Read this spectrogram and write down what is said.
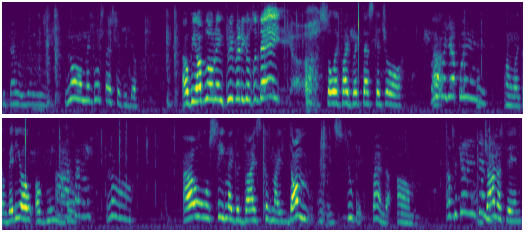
Quítalo ya. No, me gusta este video. I'll be uploading three videos a day. Ugh, So if I break that schedule, Vamos ya, pues. on like a video of me Ah, doing. No. I will say my goodbyes because my dumb and stupid friend, um, Apretar el tema. Jonathan,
